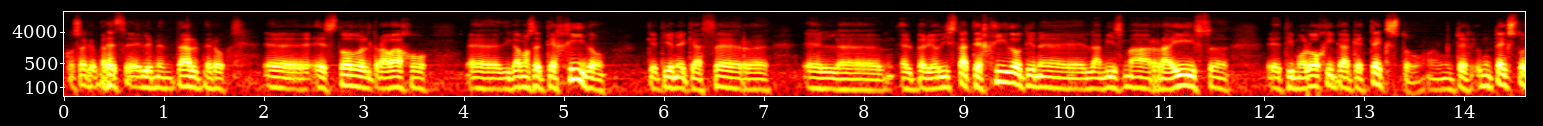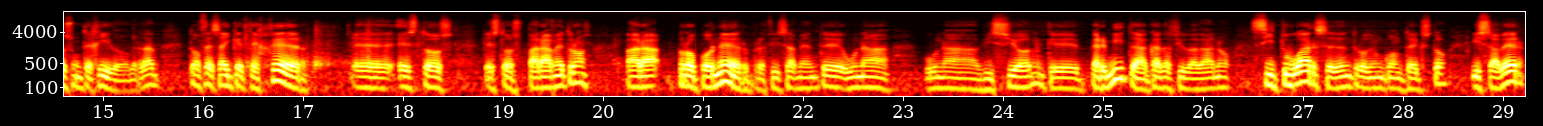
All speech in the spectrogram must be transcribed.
cosa que parece elemental, pero eh, es todo el trabajo, digamos, de tejido que tiene que hacer el, el, periodista. Tejido tiene la misma raíz etimológica que texto. Un, texto es un tejido, ¿verdad? Entonces hay que tejer eh, estos, estos parámetros para proponer precisamente una, una visión que permita a cada ciudadano situarse dentro de un contexto y saber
